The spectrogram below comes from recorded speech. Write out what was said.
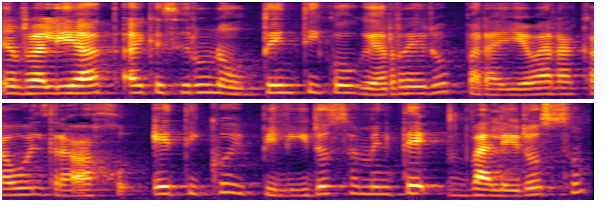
En realidad hay que ser un auténtico guerrero para llevar a cabo el trabajo ético y peligrosamente valeroso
